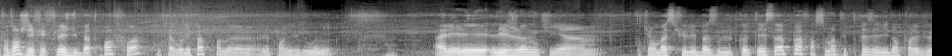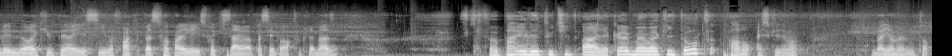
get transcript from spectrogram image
Pourtant, j'ai fait flèche du bas trois fois. Ça voulait pas prendre le, point de vue de Wumi. Allez, les, jeunes qui, euh, qui ont basculé le bazou de l'autre côté, ça va pas forcément être très évident pour les violets de le récupérer ici. Il va falloir qu'ils passent soit par les grilles, soit qu'ils arrivent à passer par toute la base. Ce qui va pas arriver tout de suite. Ah, il y a quand même Mama qui tente. Pardon, excusez-moi. Bah, en même temps.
